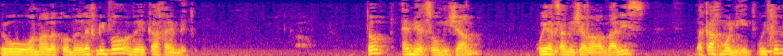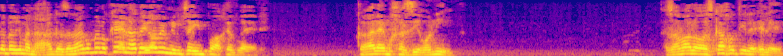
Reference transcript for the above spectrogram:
והוא אמר לכומר, לך מפה, וככה הם מתו. טוב, הם יצאו משם, הוא יצא משם, הרב ואליס, לקח מונית, הוא התחיל לדבר עם הנהג, אז הנהג אומר לו, כן, עד היום הם נמצאים פה, החבר'ה האלה. הוא קרא להם חזירונים. אז אמר לו, אז קח אותי אליהם.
